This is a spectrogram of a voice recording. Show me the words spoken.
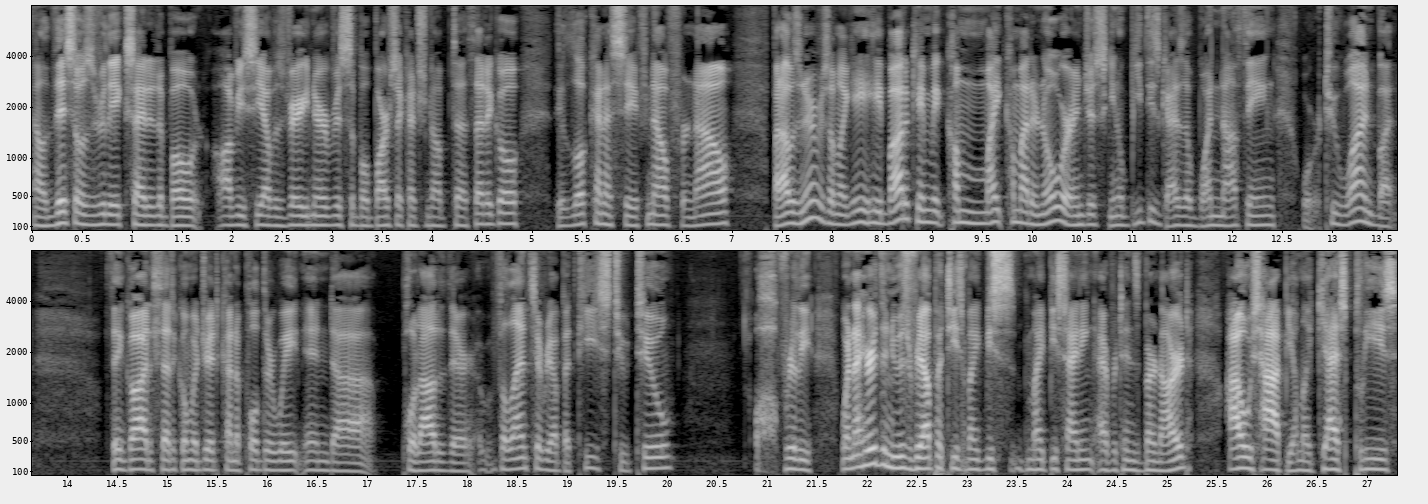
Now this I was really excited about. Obviously, I was very nervous about Barca catching up to Atletico. They look kind of safe now for now, but I was nervous. I'm like, hey, hey, Barca can come might come out of nowhere and just you know beat these guys at one nothing or two one. But thank God Atletico Madrid kind of pulled their weight and uh, pulled out of there. Valencia Real Betis two two. Oh, really, when I heard the news Real Betis might be might be signing Everton's Bernard, I was happy. I'm like, yes, please.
